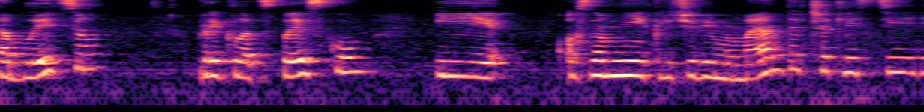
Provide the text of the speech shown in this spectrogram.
таблицю, приклад списку і основні ключові моменти в чек-лісті.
